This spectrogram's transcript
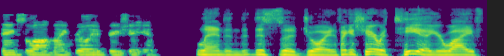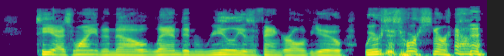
thanks a lot, Mike. Really appreciate you. Landon, this is a joy. And if I can share with Tia, your wife, Tia, I just want you to know Landon really is a fangirl of you. We were just horsing around.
